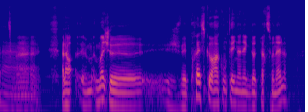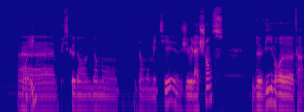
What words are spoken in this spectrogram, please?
Euh. Alors, euh, moi, je, je vais presque raconter une anecdote personnelle. euh, Puisque dans, dans, mon, dans mon métier, j'ai eu la chance de vivre, enfin,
